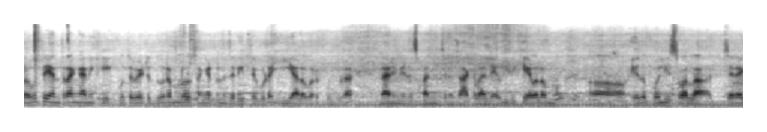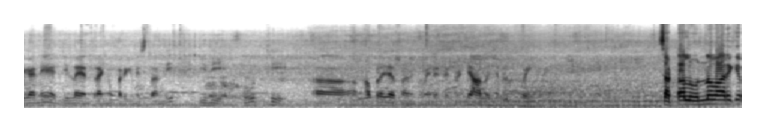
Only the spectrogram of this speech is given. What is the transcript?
ప్రభుత్వ యంత్రాంగానికి కూతవేటు దూరంలో సంఘటన జరిగితే కూడా ఇవాళ వరకు కూడా దాని మీద స్పందించిన దాఖలాలు లేవు. ఇది కేవలం ఏదో పోలీస్ వాళ్ళ చర్యగానే జిల్లా యంత్రాంగం పరిగణిస్తుంది. ఇది పూర్తి అప్రజాస్వామికమైనటువంటి ఆలోచన చట్టాలు ఉన్న వారికే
